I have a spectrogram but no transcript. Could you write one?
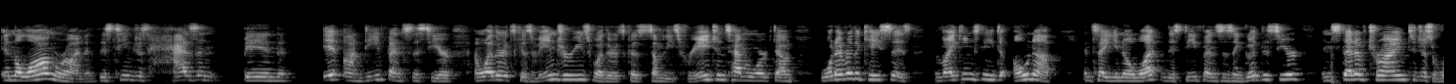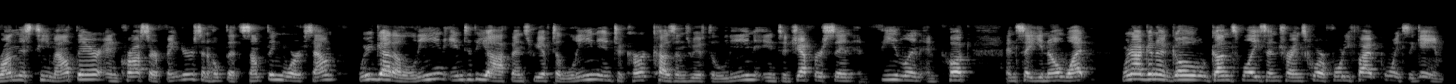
in the long run, this team just hasn't been it on defense this year. And whether it's because of injuries, whether it's because some of these free agents haven't worked out, whatever the case is, the Vikings need to own up and say, you know what, this defense isn't good this year. Instead of trying to just run this team out there and cross our fingers and hope that something works out, we've got to lean into the offense. We have to lean into Kirk Cousins. We have to lean into Jefferson and Thielen and Cook and say, you know what, we're not going to go guns blazing and try and score 45 points a game,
